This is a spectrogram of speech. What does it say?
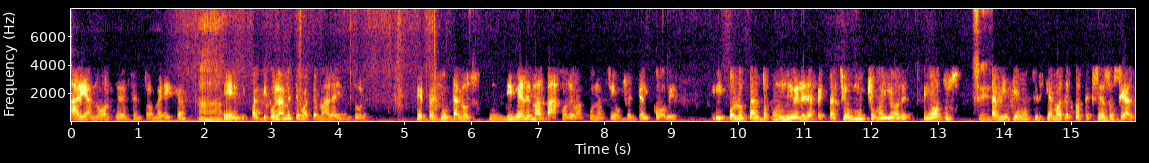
área norte de Centroamérica, eh, particularmente Guatemala y Honduras, presentan los niveles más bajos de vacunación frente al COVID y por lo tanto con niveles de afectación mucho mayores que otros. También tienen sistemas de protección social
